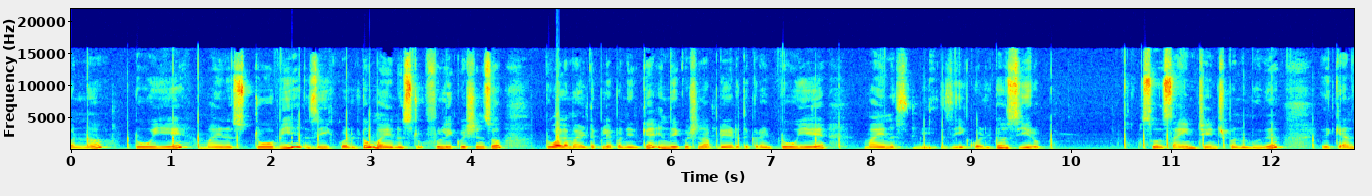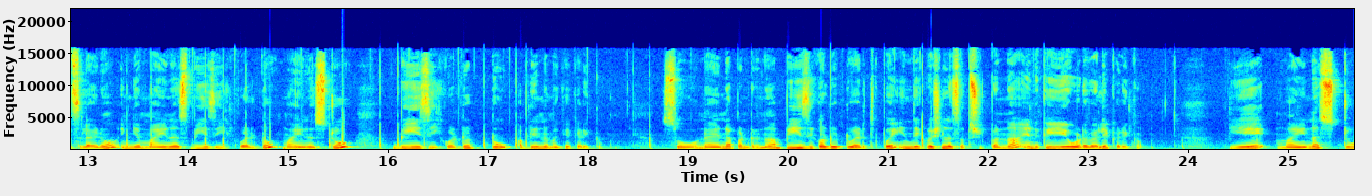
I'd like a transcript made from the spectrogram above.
பண்ணால் two A minus two B is equal to minus two full ஈக்குவேஷன்ஸும் டூவால் மல்டிப்ளை பண்ணியிருக்கேன். இந்த ஈக்குவேஷன் அப்படியே எடுத்துக்கிறேன். Two A minus B is equal to zero so sign change பண்ணும்போது இது கேன்சல் ஆகிடும் இங்கே minus B is equal to minus two B is equal to two அப்படின்னு நமக்கு கிடைக்கும். ஸோ நான் என்ன பண்ணுறேன்னா B is equal to two எடுத்துகிட்டு போய் இந்த கொஷனில் சப்ஸ்டியூட் பண்ணால் எனக்கு ஏவோட வேல்யூ கிடைக்கும். A minus two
